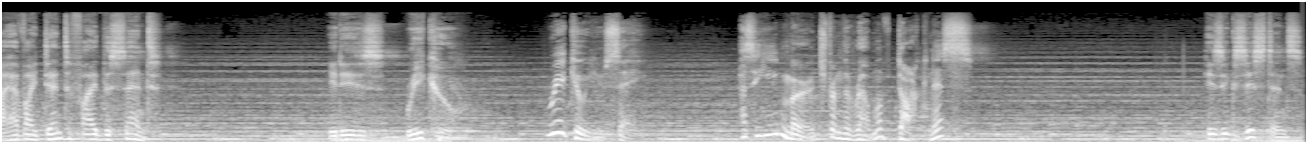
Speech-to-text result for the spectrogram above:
I have identified the scent. It is Riku. Riku, you say? Has he emerged from the realm of darkness? His existence,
